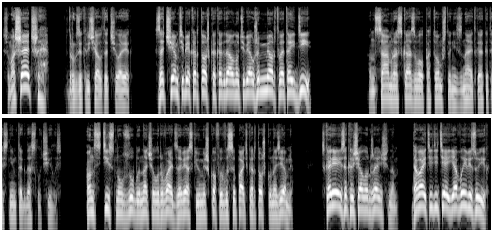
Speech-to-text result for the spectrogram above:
«Сумасшедшая!» — вдруг закричал этот человек. «Зачем тебе картошка, когда он у тебя уже мертвый? Отойди!» Он сам рассказывал потом, что не знает, как это с ним тогда случилось. Он стиснул зубы, начал рвать завязки у мешков и высыпать картошку на землю. «Скорее!» — закричал он женщинам. «Давайте детей, я вывезу их!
